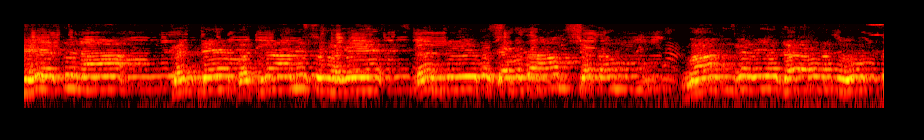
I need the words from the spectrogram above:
లోకరక్షణ హేతునా కంఠే భద్రామి సుభగే దండేవ శరదాం శతం. మాంగళ్య ధారణ ముహూర్త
